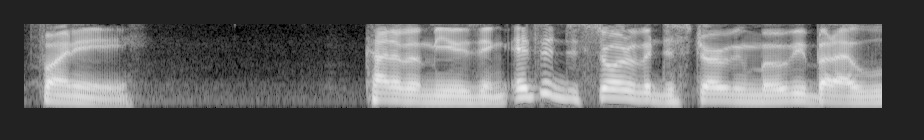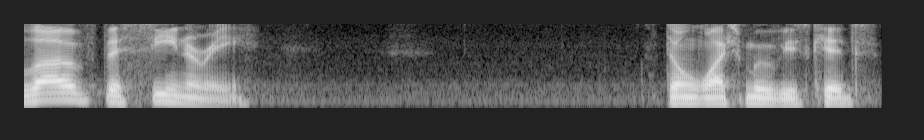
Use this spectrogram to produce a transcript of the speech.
funny? Kind of amusing. It's a sort of a disturbing movie, but I love the scenery. Don't watch movies, kids.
